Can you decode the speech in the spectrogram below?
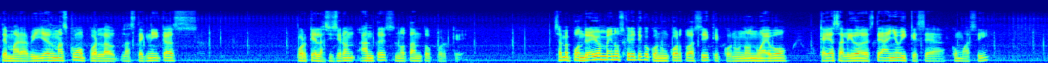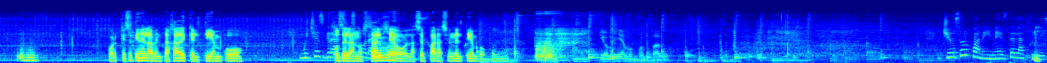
te maravillas más como por la- las técnicas, porque las hicieron antes, no tanto porque... O sea, me pondría yo menos crítico con un corto así que con uno nuevo que haya salido este año y que sea como así. Porque ese tiene la ventaja de que el tiempo. Pues de la nostalgia o la separación del tiempo, pues ¿no? Yo me llamo Juan Pablo. Yo soy Juana Inés de la Cruz.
